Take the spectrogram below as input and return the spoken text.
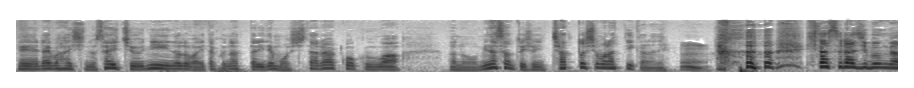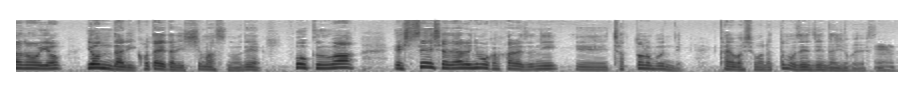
えーライブ配信の最中に喉が痛くなったりでもしたらこうくんはあの皆さんと一緒にチャットしてもらっていいからね。うん。ひたすら自分があのよ読んだり答えたりしますのでこうくんはえー出演者であるにもかかわらずに、えーチャットの分で会話してもらっても全然大丈夫です、うん。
